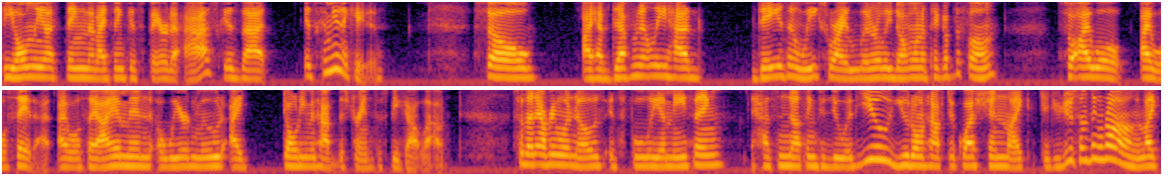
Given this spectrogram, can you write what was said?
the only uh, thing that I think is fair to ask is that it's communicated. So I have definitely had days and weeks where I literally don't want to pick up the phone. So I will I will say that. I will say I am in a weird mood. I don't even have the strength to speak out loud. So then everyone knows it's fully a me thing. It has nothing to do with you. You don't have to question like did you do something wrong? Like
